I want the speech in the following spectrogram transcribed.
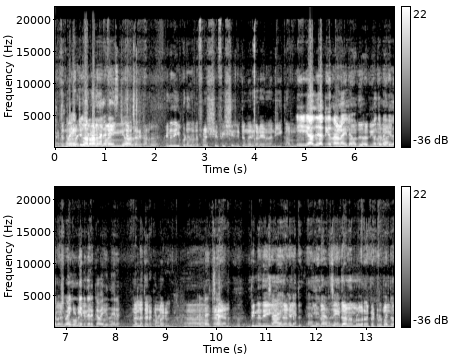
കിട്ടുന്ന കട. Rate ഈ കുറവാണ്, വലിയ നല്ല taste ഭയങ്കര തിരക്കാണ്. പിന്നെ ഇവിടെ നല്ല ഫ്രഷ് ഫിഷ് കിട്ടുന്ന ഒരു കടയാണ് ഈ കാണുന്നത്. അത് അധികം നല്ല തിരക്കുള്ള ഒരു കടയാണ്. പിന്നെ ഇതാണ് ഇത്. ഈ കാണുന്നത്. ഇതാണ് നമ്മൾ പറഞ്ഞ പെട്രോൾ പമ്പ്.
